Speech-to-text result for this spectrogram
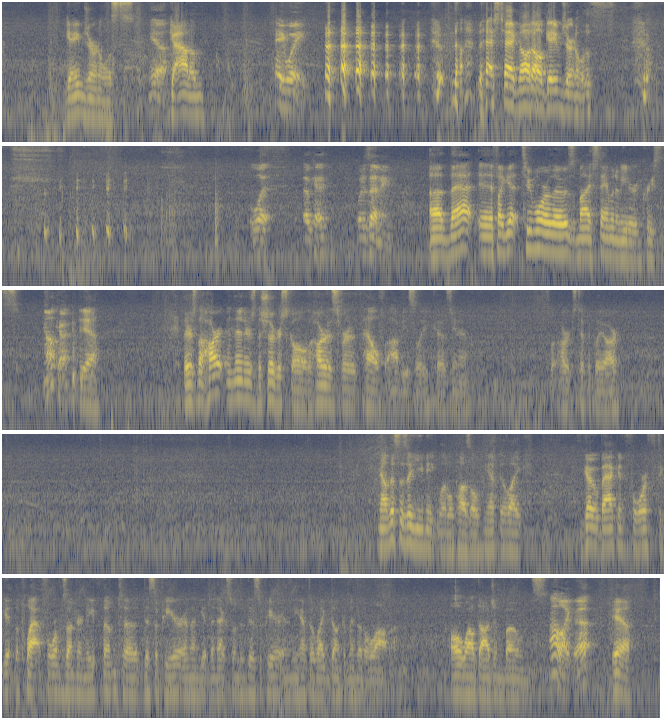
Game journalists yeah. got them. Hey, wait. the hashtag not all game journalists. What? Okay. What does that mean? Uh, that if I get two more of those, my stamina meter increases. Okay. Yeah. There's the heart, and then there's the sugar skull. The heart is for health, obviously, because you know that's what hearts typically are. Now this is a unique little puzzle. You have to like go back and forth to get the platforms underneath them to disappear, and then get the next one to disappear, and then you have to like dunk them into the lava, all while dodging bones. I like that. Yeah,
